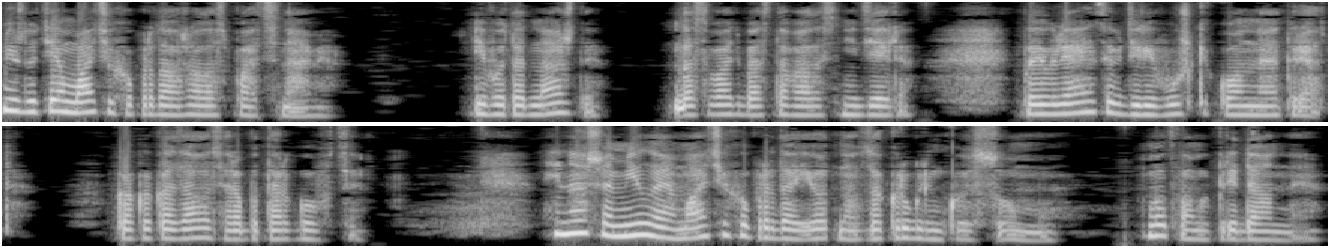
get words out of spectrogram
Между тем мачеха продолжала спать с нами. И вот однажды, до свадьбы оставалась неделя, появляется в деревушке конный отряд. Как оказалось, работорговцы. И наша милая мачеха продает нас за кругленькую сумму. Вот вам и приданное.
